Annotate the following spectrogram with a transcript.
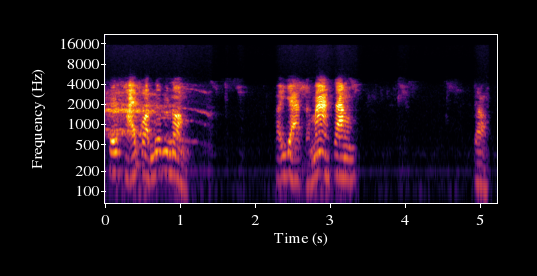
เคยขายก่อนเด้วยพี่น้องใครอยากกับมาสั่งจ้ะ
